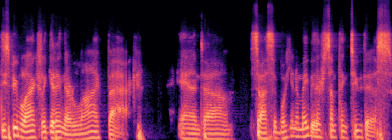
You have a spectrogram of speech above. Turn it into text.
these people are actually getting their life back, and um, so I said, well, you know, maybe there's something to this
